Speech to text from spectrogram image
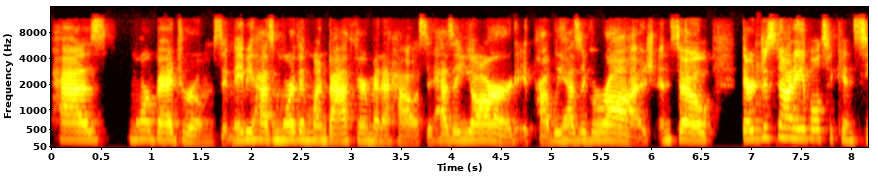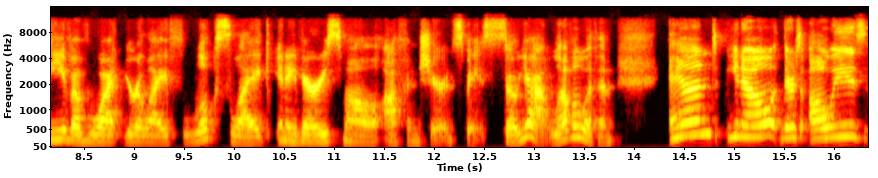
has more bedrooms. It maybe has more than one bathroom in a house. It has a yard. It probably has a garage. And so they're just not able to conceive of what your life looks like in a very small, often shared space. So, yeah, level with them. And, you know, there's always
